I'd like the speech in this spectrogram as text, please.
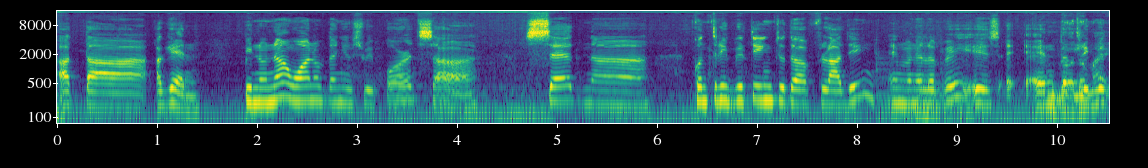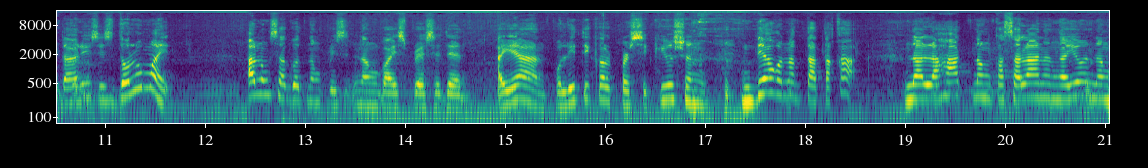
At uh, again, Pinuna, one of the news reports, uh, said na contributing to the flooding in Manila Bay is and the Dolomite, tributaries is dolomite. Anong sagot ng ng Vice President? Ayan, political persecution. Hindi ako nagtataka na lahat ng kasalanan ngayon ng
